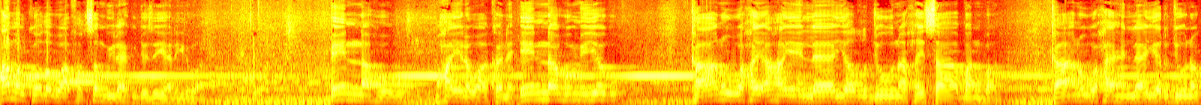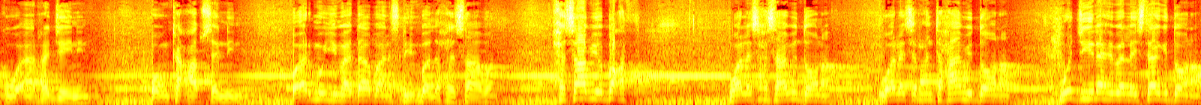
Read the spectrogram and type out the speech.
camalkooda waafaqsan buu ilahay ku jazeeyaa la yidhi baad innahum maxaa yeele waa kane innahum iyagu kaanuu waxay ahaayeen laa yarjuuna xisaaban baad kaanuu waxay ahayn laa yarjuuna kuwa aan rajaynin oon ka cabsanin oo armuu yimaadaa baan isdhihin baad xisaaban. Xisaab iyo bacd waa la isxisaabin doonaa waa la isintixaami doonaa weji ilaahay baa la istaagi doonaa.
